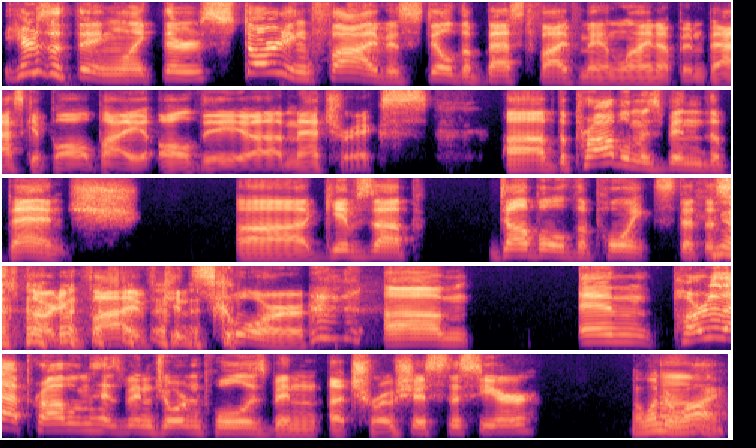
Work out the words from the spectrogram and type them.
here's the thing: like their starting five is still the best five man lineup in basketball by all the uh, metrics. Uh, the problem has been the bench uh, gives up double the points that the starting five can score. Um, and part of that problem has been Jordan Poole has been atrocious this year. I wonder um, why.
